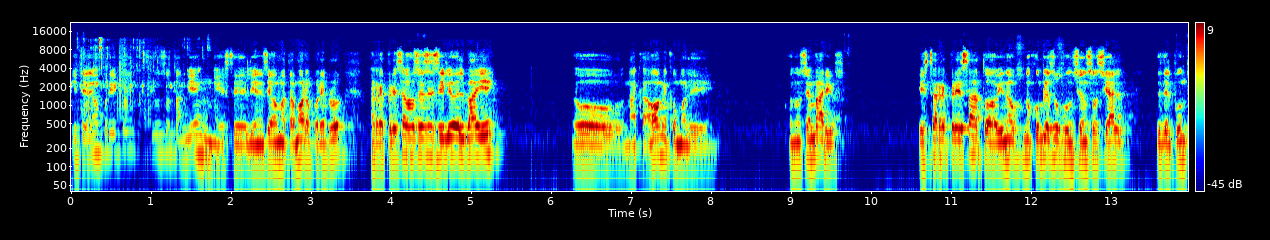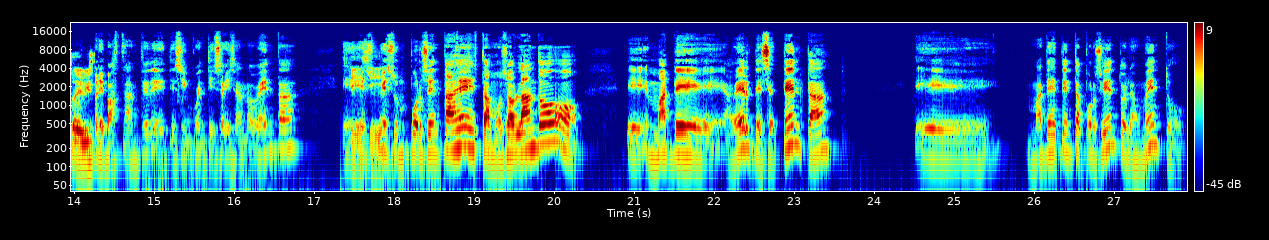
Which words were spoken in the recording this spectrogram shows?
Y tenemos proyectos incluso también, este, licenciado Matamora, por ejemplo, la represa José Cecilio del Valle, o Nakaome, como le conocen varios. Esta represa todavía no, no cumple su función social desde el punto de vista... Pero bastante, de, 56 a 90. es, un porcentaje, estamos hablando eh, más de, a ver, de 70, eh, más de 70% el aumento.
